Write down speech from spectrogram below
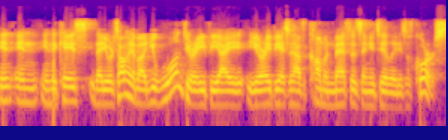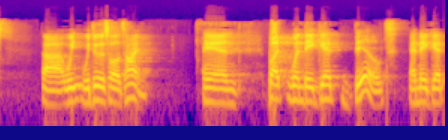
in, in, in the case that you were talking about, you want your API your APIs to have common methods and utilities, of course. Uh, we we do this all the time, and but when they get built and they get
